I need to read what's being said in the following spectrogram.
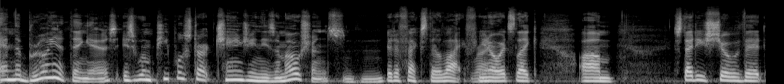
Yeah. and the brilliant thing is, is when people start changing these emotions, it affects their life. You Mm-hmm. Know, it's like um, studies show that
